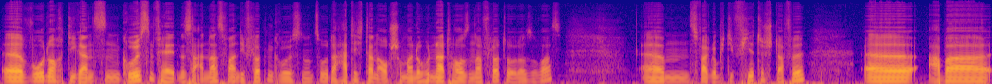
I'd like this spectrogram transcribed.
äh, wo noch die ganzen Größenverhältnisse anders waren, die Flottengrößen und so. Da hatte ich dann auch schon mal eine hunderttausender Flotte oder sowas. Ähm, das war, glaube ich, die vierte Staffel. Äh, aber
